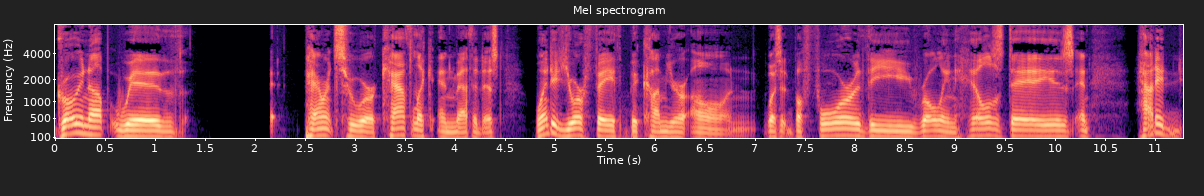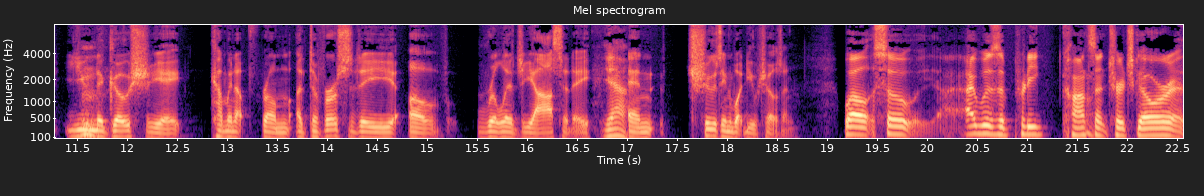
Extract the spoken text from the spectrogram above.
growing up with parents who were Catholic and Methodist, when did your faith become your own? Was it before the Rolling Hills days? And how did you negotiate coming up from a diversity of religiosity Yeah. and choosing what you've chosen? Well, so I was a pretty constant churchgoer uh,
